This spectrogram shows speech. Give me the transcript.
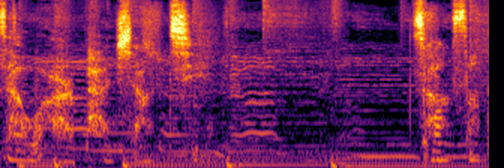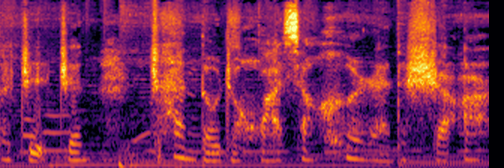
在我耳畔响起。沧桑的指针颤抖着滑向赫然的十二。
